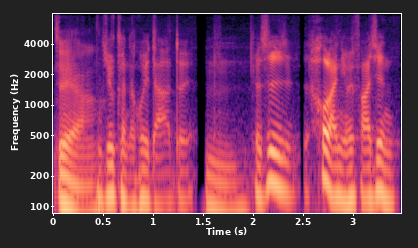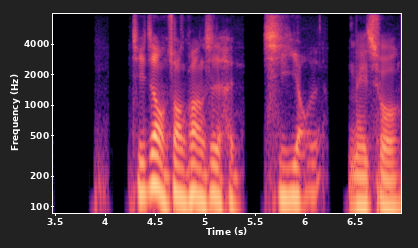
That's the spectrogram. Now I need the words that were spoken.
对啊，你就可能会答对。嗯，可是后来你会发现，其实这种状况是很稀有的。没错，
